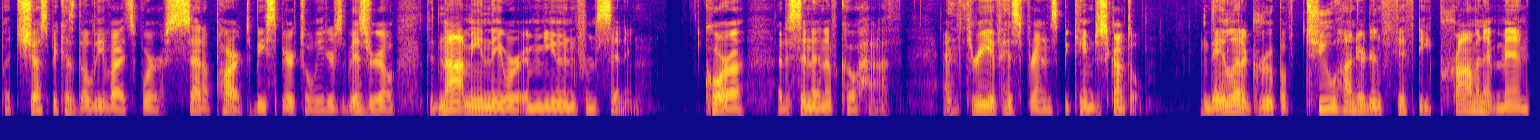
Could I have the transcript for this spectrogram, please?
But just because the Levites were set apart to be spiritual leaders of Israel did not mean they were immune from sinning. Korah, a descendant of Kohath, and three of his friends became disgruntled. They led a group of 250 prominent men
